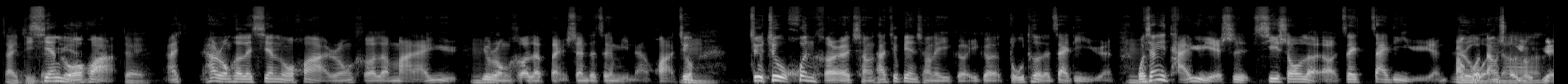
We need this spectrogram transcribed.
在地暹罗话，对，啊，它融合了暹罗话，融合了马来语，又融合了本身的这个闽南话，就就就混合而成，它就变成了一个一个独特的在地语言。我相信台语也是吸收了呃在在地语言，包括当时有原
